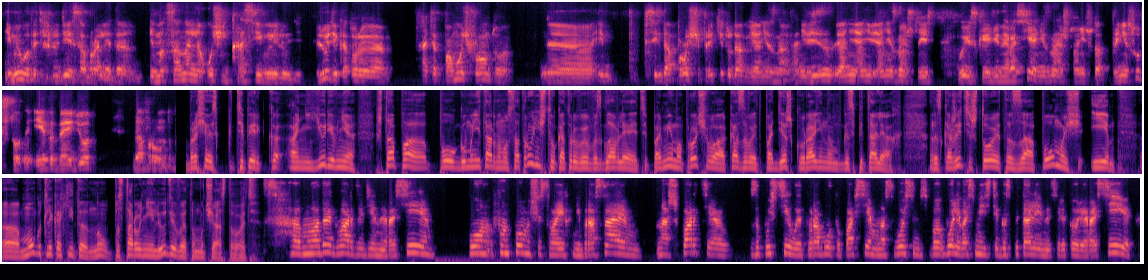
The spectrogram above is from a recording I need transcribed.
И мы вот этих людей собрали. Это эмоционально очень красивые люди. Люди, которые хотят помочь фронту, Э, им всегда проще прийти туда, где они знают. Они, они, они, они знают, что есть вывеска «Единая Россия», они знают, что они сюда принесут что-то, и это дойдет до фронта. Обращаюсь теперь к Анне Юрьевне. Штаб по, по гуманитарному сотрудничеству, который вы возглавляете, помимо прочего, оказывает поддержку раненым в госпиталях. Расскажите, что это за помощь и э, могут ли какие-то ну, посторонние люди в этом участвовать? Молодая гвардия Единой России фонд помощи своих не бросаем. Наша партия запустила эту работу по всем. У нас 80, более 80 госпиталей на территории России,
